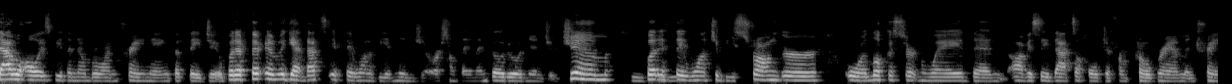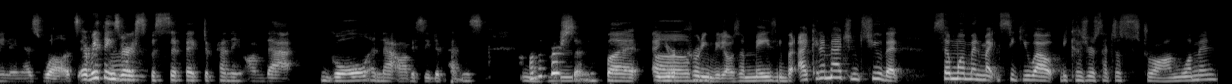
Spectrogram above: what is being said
that will always be the number one training that they do. But if they're again, that's if they want to be a ninja or something, then go to a ninja gym. Mm-hmm. But if mm-hmm. they want to be stronger or look a certain way, then obviously that's a whole different program and training as well. It's everything's very specific depending on that goal and that obviously depends on the mm-hmm. person but and your recruiting um, video is amazing but i can imagine too that some women might seek you out because you're such a strong woman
